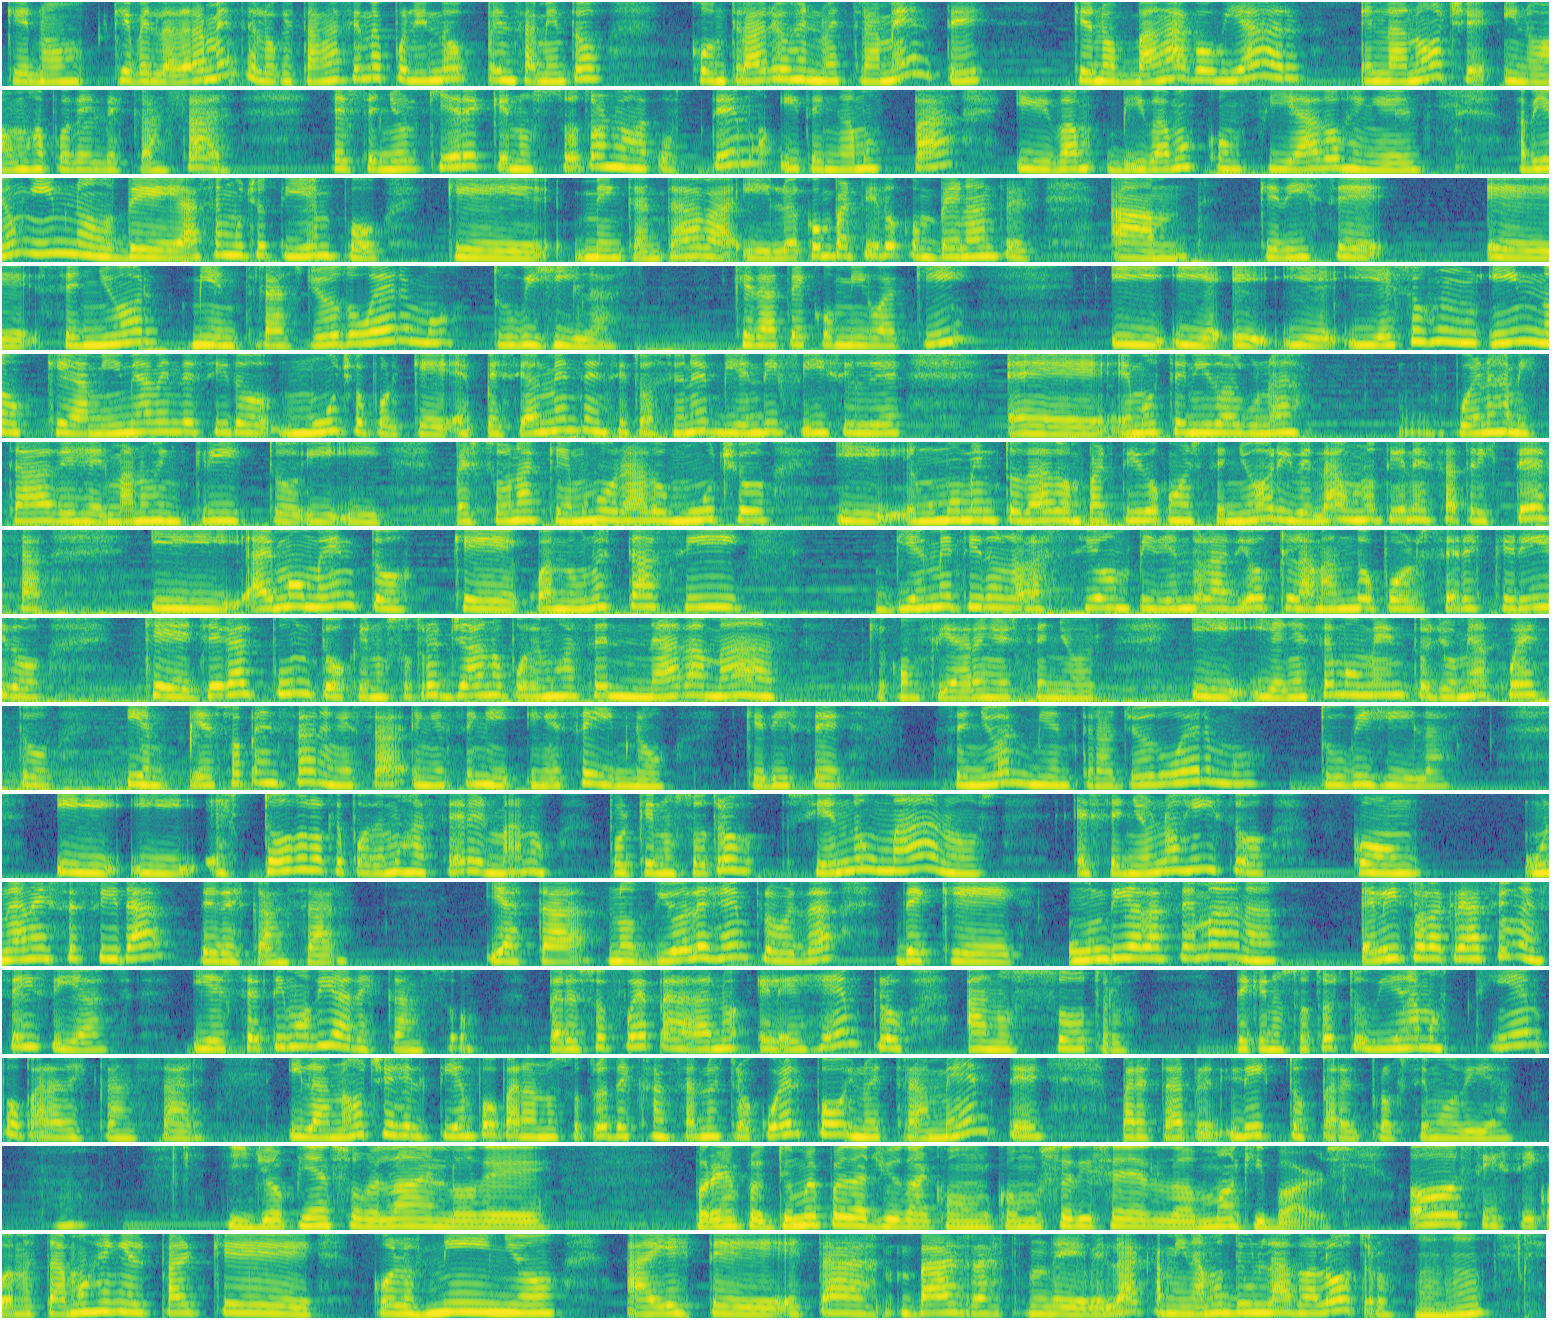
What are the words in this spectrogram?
que, nos, que verdaderamente lo que están haciendo es poniendo pensamientos contrarios en nuestra mente que nos van a agobiar en la noche y no vamos a poder descansar. El Señor quiere que nosotros nos acostemos y tengamos paz y vivamos, confiados en Él. Había un himno de hace mucho tiempo que me encantaba y lo he compartido con Ben antes, que dice, eh, Señor, mientras yo duermo, tú vigilas. Quédate conmigo aquí. Y, eso es un himno que a mí me ha bendecido mucho porque especialmente en situaciones bien difíciles eh, hemos tenido algunas buenas amistades, hermanos en Cristo y, personas que hemos orado mucho y en un momento dado han partido con el Señor y verdad, uno tiene esa tristeza y hay momentos que cuando uno está así bien metido en la oración, pidiéndole a Dios, clamando por seres queridos, que llega el punto que nosotros ya no podemos hacer nada más que confiar en el Señor. Y, en ese momento yo me acuesto y empiezo a pensar en, esa, en, ese, en ese himno que dice, Señor, mientras yo duermo, tú vigilas. Y, es todo lo que podemos hacer, hermano, porque nosotros, siendo humanos, el Señor nos hizo con una necesidad de descansar. Y hasta nos dio el ejemplo, ¿verdad?, de que un día a la semana, Él hizo la creación en seis días y el séptimo día descansó. Pero eso fue para darnos el ejemplo a nosotros, de que nosotros tuviéramos tiempo para descansar y la noche es el tiempo para nosotros descansar nuestro cuerpo y nuestra mente para estar listos para el próximo día. Y yo pienso, ¿verdad? En lo de, por ejemplo, tú me puedes ayudar con, ¿cómo se dice? Los monkey bars. Oh, sí, sí. Cuando estamos en el parque con los niños, hay este, estas barras donde, ¿verdad? Caminamos de un lado al otro.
